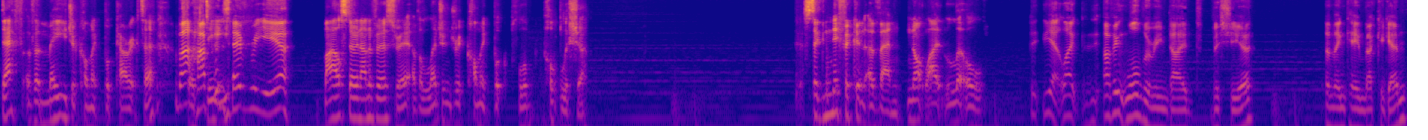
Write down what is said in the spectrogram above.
death of a major comic book character. That happens D. every year. Milestone anniversary of a legendary comic book pub- publisher. Significant event, not like little. Yeah, like I think Wolverine died this year, and then came back again.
